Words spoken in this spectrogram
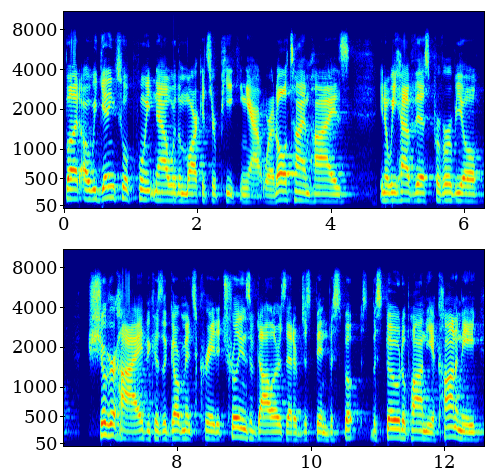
But are we getting to a point now where the markets are peaking out? We're at all time highs. You know, we have this proverbial sugar high because the government's created trillions of dollars that have just been bestowed upon the economy.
